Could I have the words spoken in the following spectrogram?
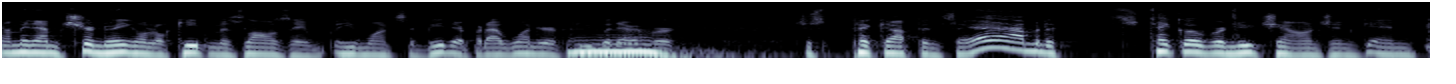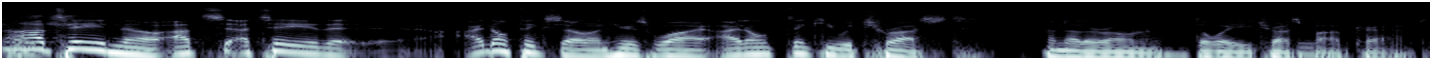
I mean, I'm sure New England will keep him as long as they, he wants to be there, but I wonder if he would ever uh. just pick up and say, "Yeah, I'm going to take over a new challenge and, and coach." I'll tell you no. I'll, t- I'll tell you that I don't think so, and here's why. I don't think he would trust another owner the way he trusts hmm. Bob Kraft.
